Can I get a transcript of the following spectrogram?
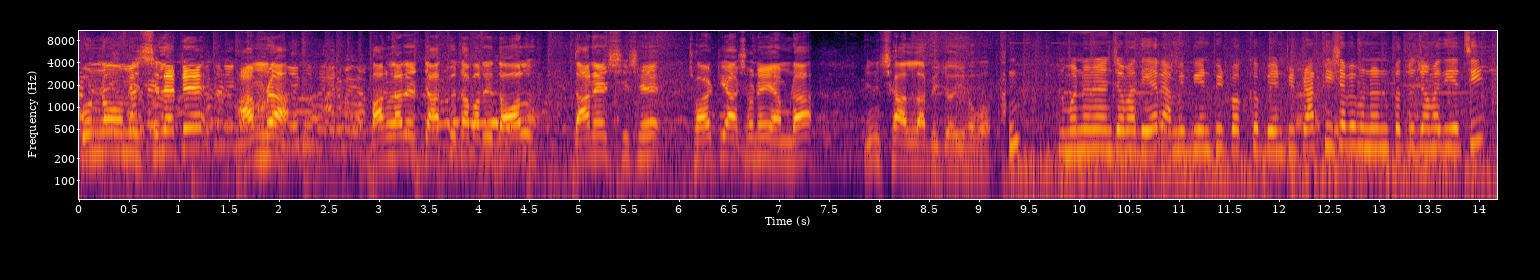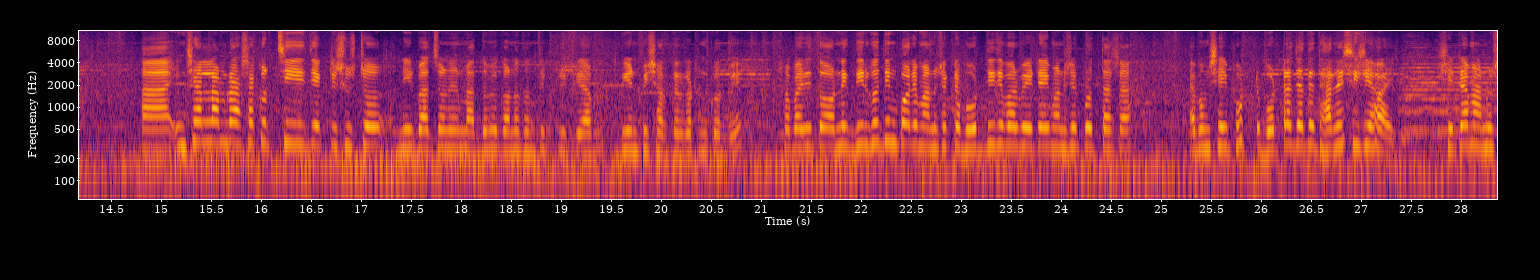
পূর্ণভূমি সিলেটে আমরা বাংলাদেশ জাতীয়তাবাদী দল দানের শীষে ছয়টি আসনে আমরা ইনশাআল্লাহ বিজয়ী হব। মনোনয়ন জমা দেওয়ার, আমি বিএনপির পক্ষ, বিএনপির প্রার্থী হিসাবে মনোনয়নপত্র জমা দিয়েছি। ইনশাল্লাহ আমরা আশা করছি যে একটি সুষ্ঠু নির্বাচনের মাধ্যমে গণতান্ত্রিক প্রক্রিয়া বিএনপি সরকার গঠন করবে। সবারই তো অনেক দীর্ঘদিন পরে মানুষ একটা ভোট দিতে পারবে, এটাই মানুষের প্রত্যাশা। এবং সেই ভোট, ভোটটা যাতে ধানের শীষে হয়, সেটা মানুষ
